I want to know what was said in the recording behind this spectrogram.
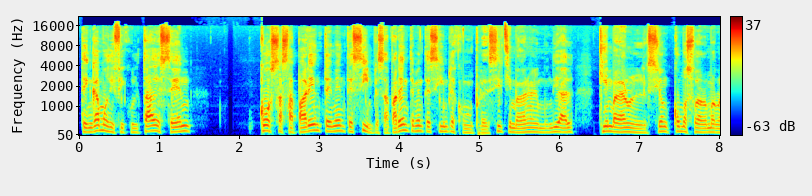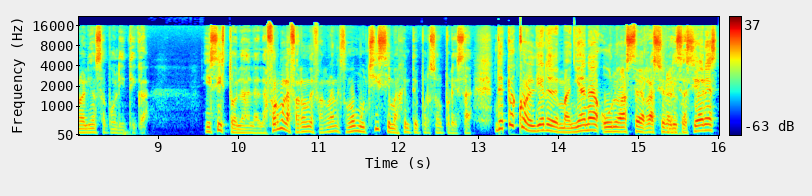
tengamos dificultades en cosas aparentemente simples, aparentemente simples como predecir quién va a ganar el mundial, quién va a ganar una elección, cómo se va a armar una alianza política? Insisto, la, la, la fórmula Fernández Fernández tomó muchísima gente por sorpresa. Después con el diario de mañana uno hace racionalizaciones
